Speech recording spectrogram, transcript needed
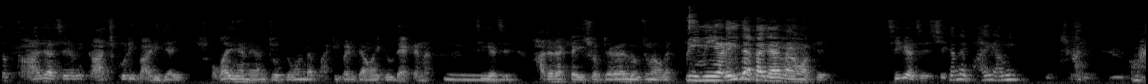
তো কাজ আছে আমি কাজ করি বাড়ি যাই। সবাই জানে আমি চোদ্দ ঘণ্টা পাটি পাটিতে আমায় কেউ দেখে না। ঠিক আছে? হাজার একটা এইসব জায়গায় লোকজন আমাকে প্রিমিয়ারেই দেখা যায় না আমাকে। ঠিক আছে? সেখানে ভাই আমি আমার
